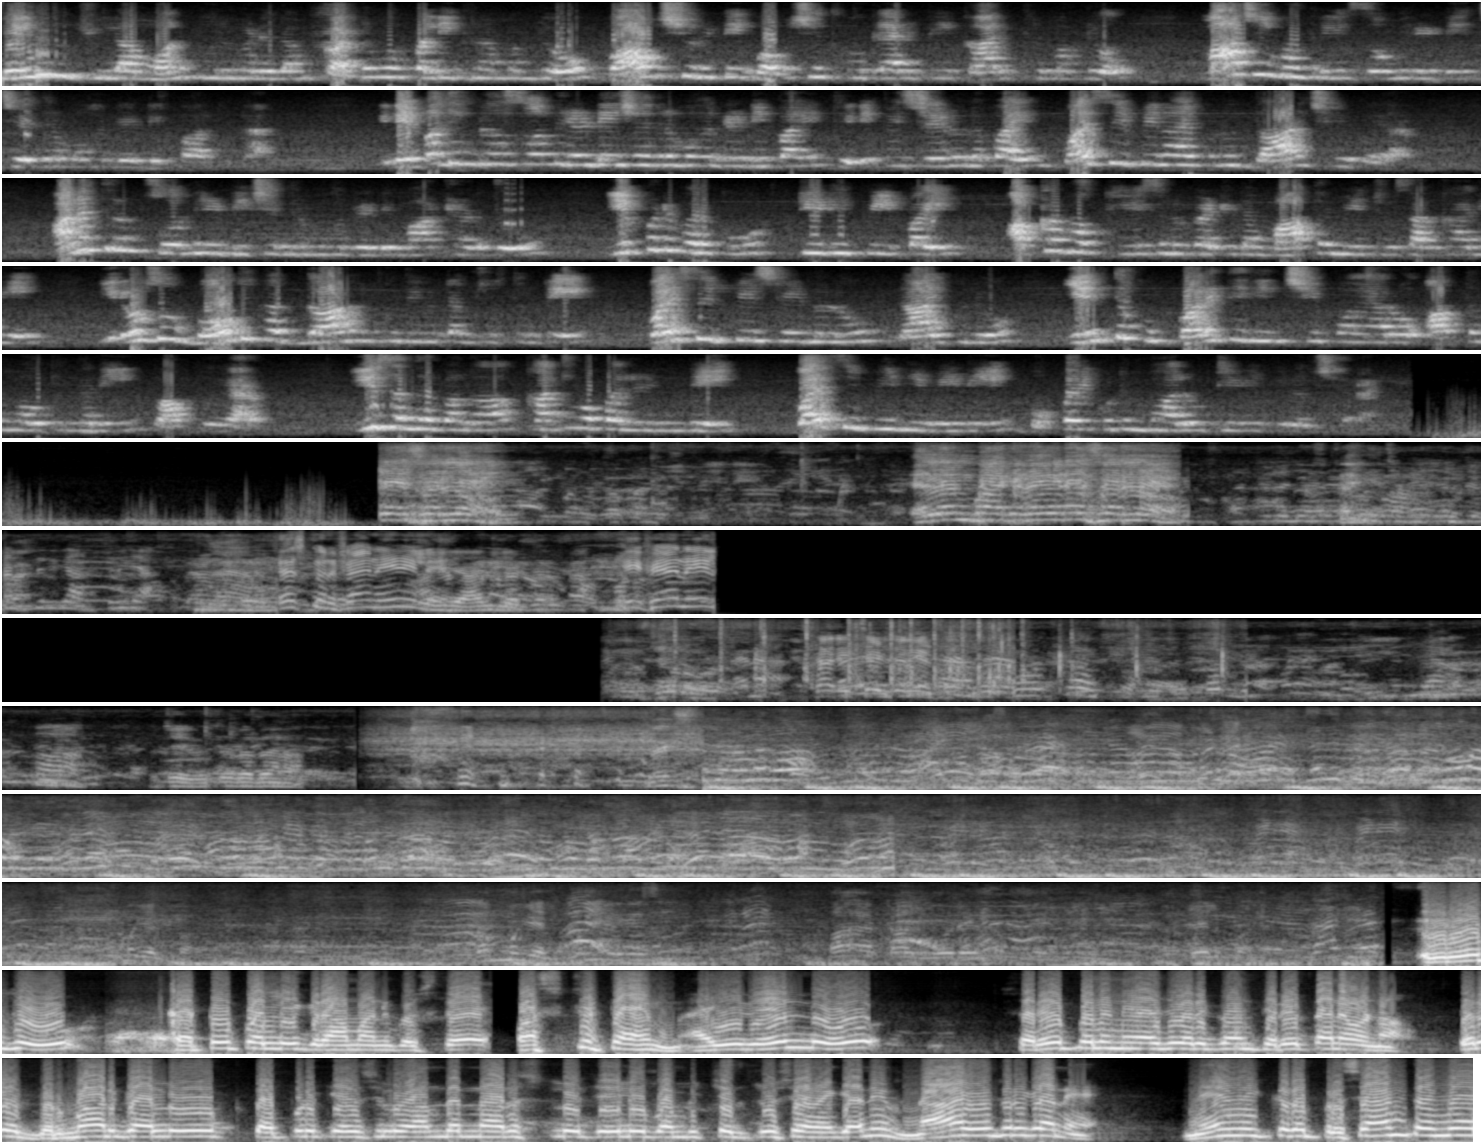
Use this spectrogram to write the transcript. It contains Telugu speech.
నెల్లూరు జిల్లా మనుపూరు మండలం కటువపల్లి గ్రామంలో బాబు షూరిటీ గ్యారంటీ కార్యక్రమంలో మాజీ మంత్రి సోమిరెడ్డి చంద్రమోహన్ రెడ్డి పాల్గొన్నారు. ఈ నేపథ్యంలో సోమిరెడ్డి చంద్రమోహన్ రెడ్డిపై టీడీపీ శ్రేణులపై వైసీపీ నాయకులు దాడి చేయబోయారు. అనంతరం సోమిరెడ్డి చంద్రమోహన్ రెడ్డి మాట్లాడుతూ ఇప్పటి వరకు టీడీపీపై అక్రమ కేసులు పెట్టడం మాత్రమే చూశాం కానీ ఈ రోజు భౌతిక దాడులకు దిగటం చూస్తుంటే వైసీపీ శ్రేణులు నాయకులు ఎందుకు బరి తెగించిపోయారో అర్థమవుతుందని వాపోయారు. ఈ సందర్భంగా కటువపల్లి నుండి వైసీపీని వీడి ముప్పై కుటుంబాలు టీడీపీలో చేరాయి. వెంకటేశ్వర్లు. ఎల్లంపాటి వెంకటేశ్వర్లు. వేసుకొని ఫ్యాన్ వేయలే ఈ ఫ్యాన్ ಸರ್ ಈ ಸೈಡ್ ಜರುಗೇನು ಸರ್ ನಮಗೆ ನಮಗೆ ಕಾಲು ಓಡೇ రోజు కట్టుపల్లి గ్రామానికి వస్తే ఫస్ట్ టైం ఐదేళ్ళు సరేపల్లి నియోజకవర్గం తిరుగుతూనే ఉన్నాం. సరే దుర్మార్గాలు తప్పుడు కేసులు అందరిని అరెస్టులు జైలు పంపించేది చూసామే కానీ నా ఎదురుగానే మేము ఇక్కడ ప్రశాంతంగా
